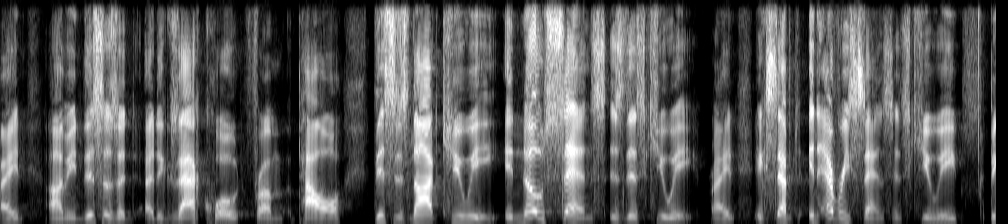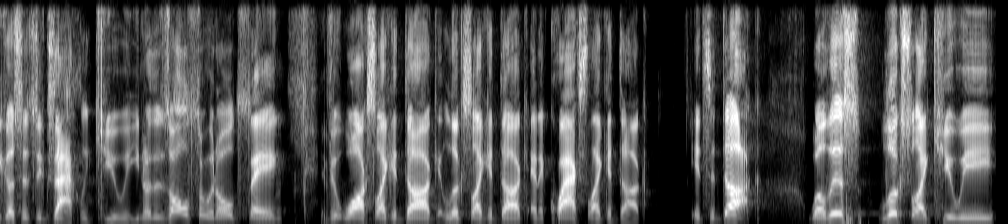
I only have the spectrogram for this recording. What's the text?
right? I mean, this is a, an exact quote from Powell. This is not QE. In no sense is this QE, right? Except in every sense it's QE because it's exactly QE. You know, there's also an old saying if it walks like a duck, it looks like a duck, and it quacks like a duck, it's a duck. Well, this looks like QE,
